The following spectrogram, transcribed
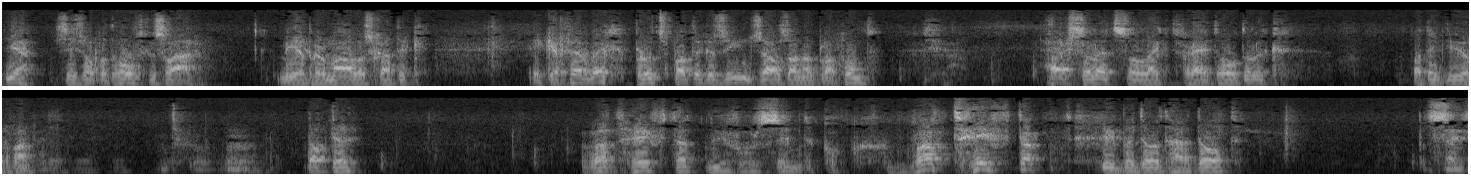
Ja, ze is op het hoofd geslagen. Meerdere malen, schat ik. Ik heb ver weg bloedspatten gezien, zelfs aan het plafond. Hersenletsel lijkt vrij dodelijk. Wat denkt u ervan? Dokter? Wat heeft dat nu voor zin, de kok? Wat heeft dat... U bedoelt haar dood? Zij,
